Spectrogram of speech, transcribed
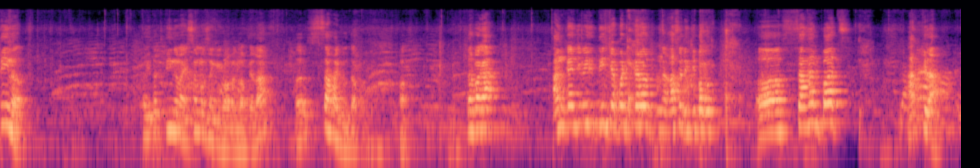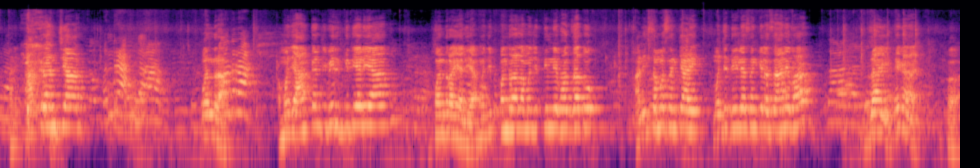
तीन. इथं तीन नाही समसंख्या घ्यावं लागलं आपल्याला. तर सहा घेऊत आपण. हा. तर बघा अंकांची बेरीज तीनच्या पटी करावं असं द्यायची. बघू. सहा आणि पाच अकरा. आणि अकरा आणि चार पंधरा. म्हणजे अंकांची बेरीज किती आली या? पंधरा या या. म्हणजे पंधराला म्हणजे तीनने भाग जातो. आणि समसंख्या आहे म्हणजे दिलेल्या संख्येला सहाने भाग जाईल. हे का नाही? हा.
